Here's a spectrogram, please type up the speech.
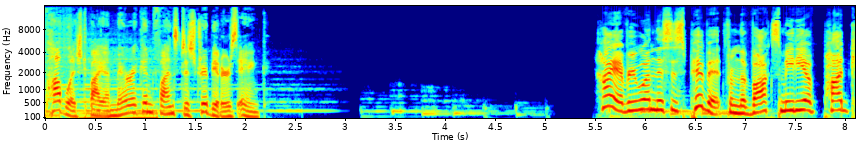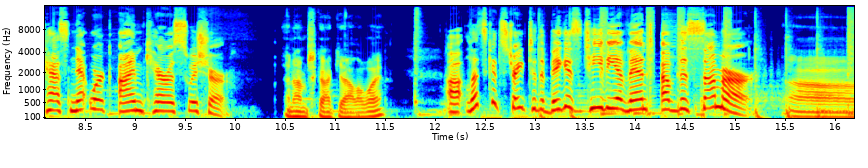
Published by American Funds Distributors, Inc. Hi, everyone. This is Pivot from the Vox Media Podcast Network. I'm Kara Swisher. And I'm Scott Galloway. Uh, let's get straight to the biggest TV event of the summer. Uh,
